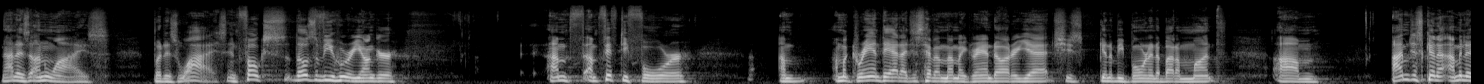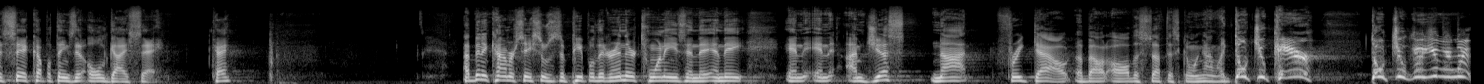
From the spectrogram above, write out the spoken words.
not as unwise, but as wise. And, folks, those of you who are younger, I'm, I'm 54. I'm, I'm a granddad. I just haven't met my granddaughter yet. She's going to be born in about a month. Um, I'm just to I'm to say a couple things that old guys say, okay? I've been in conversations with some people that are in their 20s and they, and they and and I'm just not freaked out about all the stuff that's going on. Like, don't you care? Don't you care?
